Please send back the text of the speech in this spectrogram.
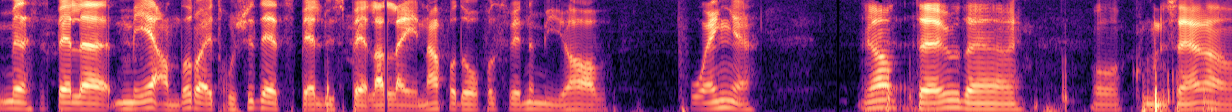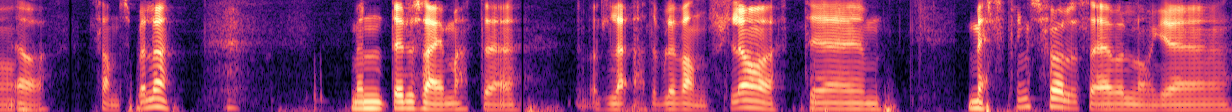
med dette spillet med andre da. Jeg tror ikke det er et spill du spiller alene, for da forsvinner mye av poenget. Ja, det er jo det å kommunisere og Ja. samspille. Men det du sier med at det, at det blir vanskeligere, det mestringsfølelse er vel noe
